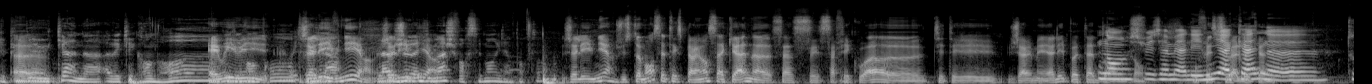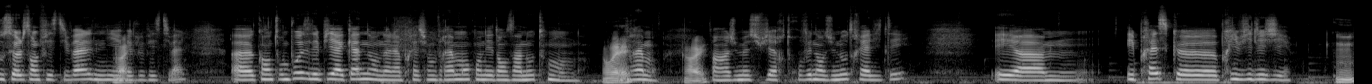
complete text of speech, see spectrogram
Et puis il y a eu euh, Cannes hein, avec les grandes robes, et eh oui, oui. J'allais y venir. Là, le jeu à l'image forcément il est important. J'allais y venir justement cette expérience à Cannes, ça, ça fait quoi euh, Tu étais jamais allé peut-être Non, je suis jamais allé ni à Cannes, euh, tout seul sans le festival, ni avec le festival. quand on pose les pieds à Cannes, on a l'impression vraiment qu'on est dans un autre monde. Vraiment. Enfin, je me suis retrouvée dans une autre réalité et, et presque privilégiée. Hmm.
